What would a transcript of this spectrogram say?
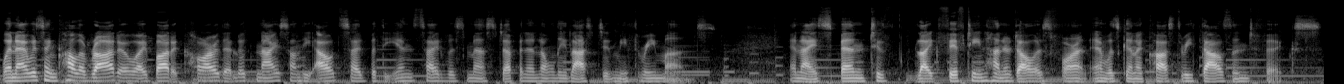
when I was in Colorado, I bought a car that looked nice on the outside, but the inside was messed up and it only lasted me three months. And I spent to like fifteen hundred dollars for it, and it was going to cost three thousand to fix.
